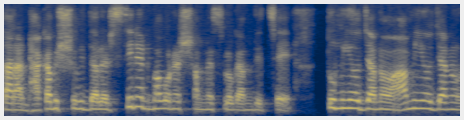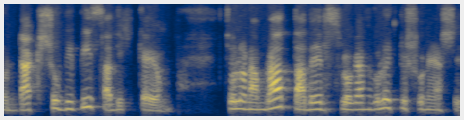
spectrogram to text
তারা ঢাকা বিশ্ববিদ্যালয়ের সিনেট ভবনের সামনে স্লোগান দিচ্ছে, তুমিও জানো, আমিও জানো, ডাকসু বিপি সাদিক কায়ুম। চলুন আমরা তাদের স্লোগানগুলো একটু শুনে আসি।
